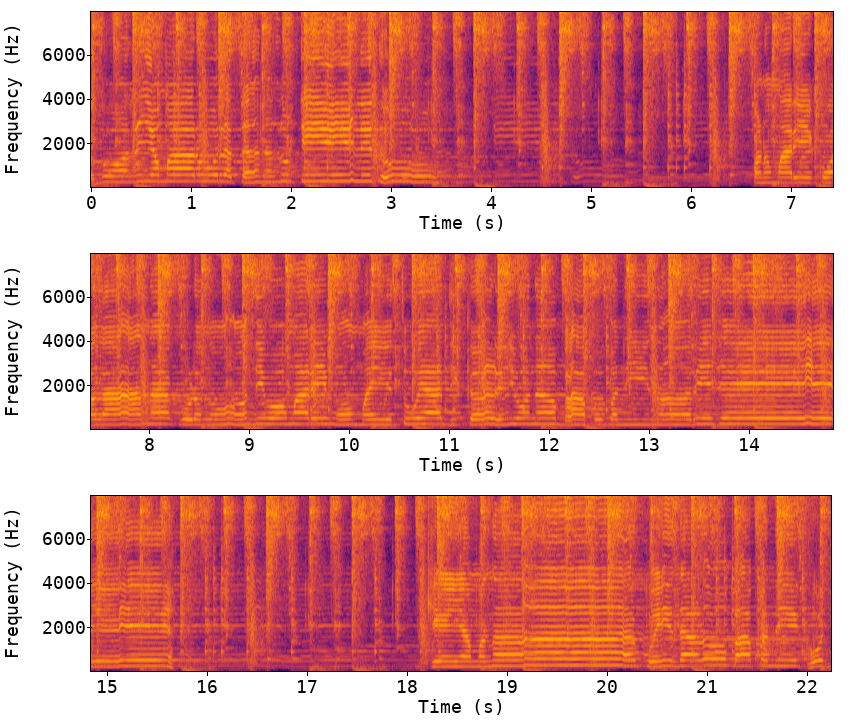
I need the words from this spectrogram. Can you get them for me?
ભગવાન અમારું રતન લૂંટી લીધું. પણ મારી કોલાના કુળનો દીવો મારી મોમય તું આ દીકરીઓને બાપ બની ન રેજે કે ન કોઈ દાડો બાપની ખોટ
